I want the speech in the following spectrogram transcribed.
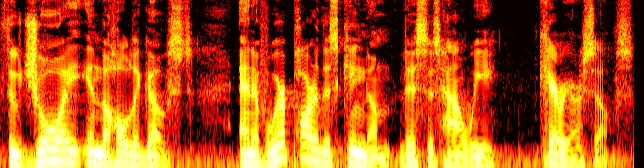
through joy in the Holy Ghost. And if we're part of this kingdom, this is how we carry ourselves.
